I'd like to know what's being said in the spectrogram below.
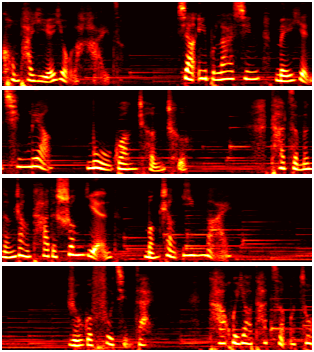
恐怕也有了孩子。像伊布拉辛眉眼清亮，目光澄澈，他怎么能让他的双眼蒙上阴霾？如果父亲在，他会要他怎么做？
